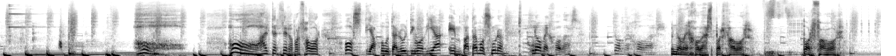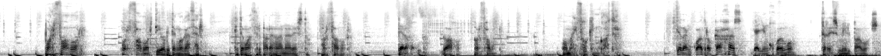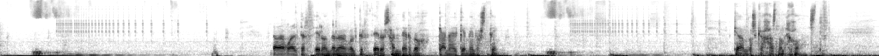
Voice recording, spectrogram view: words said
¡Oh! ¡Oh! Al tercero, por favor. Hostia puta, el último día empatamos una. No me jodas. No me jodas. No me jodas, por favor. Por favor. Por favor. Por favor, tío, ¿qué tengo que hacer? ¿Qué tengo que hacer para ganar esto? Por favor. Te lo juro, lo hago, por favor. Oh my fucking god. Quedan cuatro cajas y hay en juego 3.000 pavos. Dale algo al tercero, dale algo al tercero, es underdog, gana el que menos tenga. Quedan dos cajas, no me jodas, tío.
